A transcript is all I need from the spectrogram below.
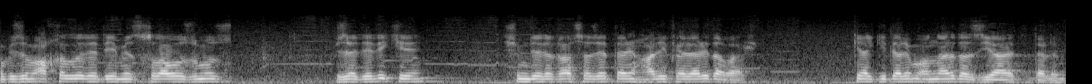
o bizim akıllı dediğimiz kılavuzumuz bize dedi ki şimdi dedi Gavs Hazretleri'nin halifeleri de var. Gel gidelim onları da ziyaret edelim.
